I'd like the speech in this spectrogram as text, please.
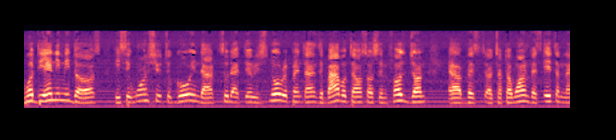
what the enemy does is he wants you to go in that so that there is no repentance. The Bible tells us in First John uh, verse, uh, chapter 1 verse 8 and 9,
